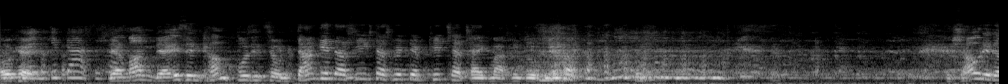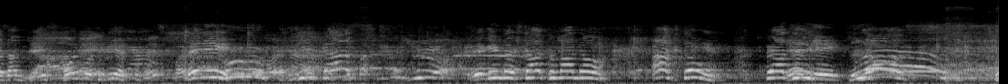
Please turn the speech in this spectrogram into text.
Okay. Du Der Mann, der ist in Kampfposition. Danke, dass ich das mit dem Pizzateig machen durfte. Schau dir das an, der ist voll motiviert. Benny, gib Gas. Wir geben das Startkommando. Achtung, fertig, los. Oh.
